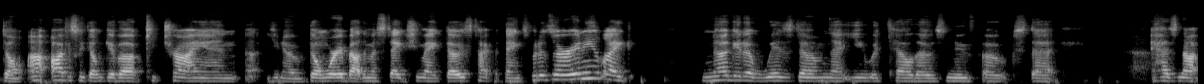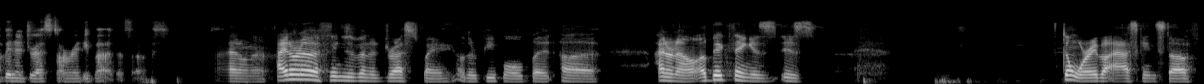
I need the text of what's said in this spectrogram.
don't, obviously don't give up, keep trying, uh, you know, don't worry about the mistakes you make, those type of things. But is there any like nugget of wisdom that you would tell those new folks that has not been addressed already by other folks? i don't know i don't know if things have been addressed by other people but uh i don't know a big thing is is don't worry about asking stuff.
